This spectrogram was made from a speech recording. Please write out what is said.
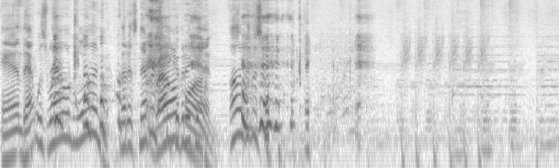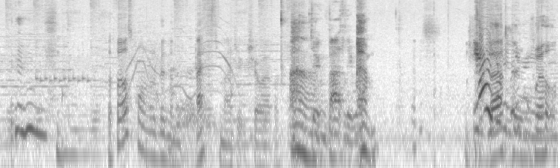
And that was round one. Let us never speak of it one. again. On to the sc- The first one would have been the best magic show ever. Doing badly well. Um, yeah, that well.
